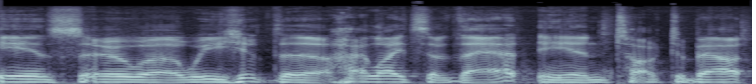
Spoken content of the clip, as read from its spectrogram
and so uh, we hit the highlights of that and talked about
